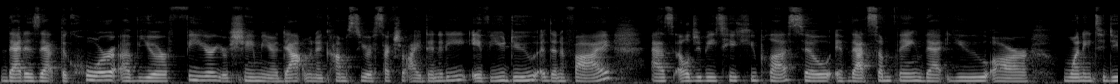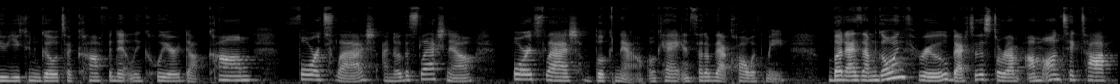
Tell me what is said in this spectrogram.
that is at the core of your fear, your shame, and your doubt when it comes to your sexual identity. If you do identify as LGBTQ, plus, so if that's something that you are wanting to do, you can go to confidentlyqueer.com forward slash, I know the slash now, forward slash book now, okay, set up that call with me. But as I'm going through, back to the story, I'm, I'm on TikTok,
